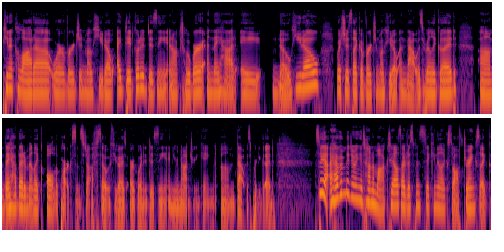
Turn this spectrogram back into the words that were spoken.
pina colada or a virgin mojito. I did go to Disney in October and they had a Nojito, which is like a virgin mojito, and that was really good. Um, they had that at like all the parks and stuff. So if you guys are going to Disney and you're not drinking, um, that was pretty good. So yeah, I haven't been doing a ton of mocktails. I've just been sticking to like soft drinks, like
